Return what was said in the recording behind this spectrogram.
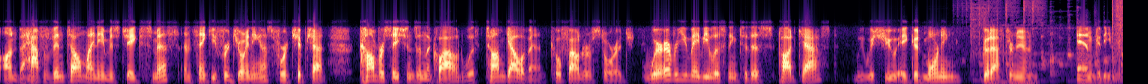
On behalf of Intel, my name is Jake Smith, and thank you for joining us for Chip Chat Conversations in the Cloud with Tom Gallivan, co-founder of Storidge. Wherever you may be listening to this podcast, we wish you a good morning, good afternoon, and good evening.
